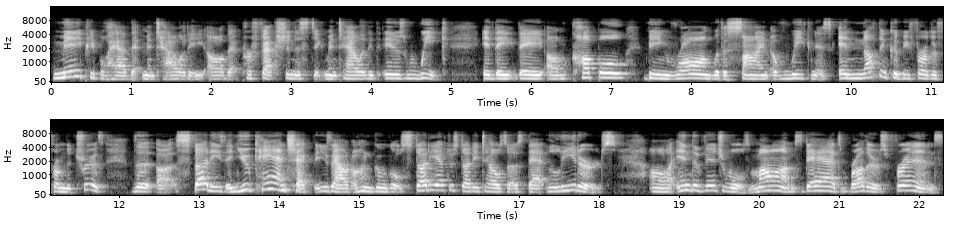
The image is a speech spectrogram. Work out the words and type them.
Many people have that mentality uh, that perfectionistic mentality it is weak it, they they um, couple being wrong with a sign of weakness, and nothing could be further from the truth. The uh, studies, and you can check these out on Google. Study after study tells us that leaders. Uh, individuals, moms, dads, brothers, friends,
